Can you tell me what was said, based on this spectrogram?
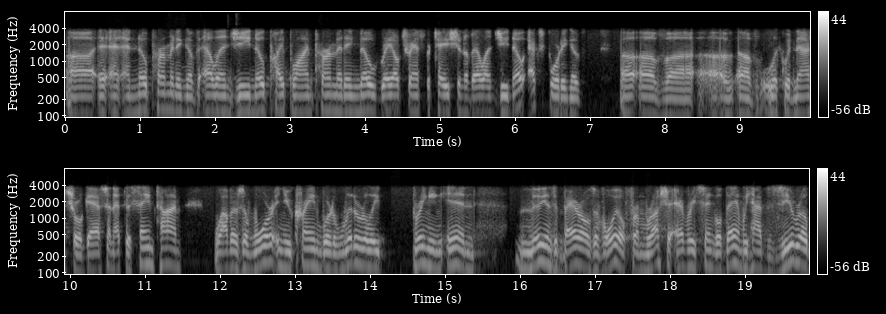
Uh, and, and no permitting of LNG, no pipeline permitting, no rail transportation of LNG, no exporting of uh, of, uh, of of liquid natural gas, and at the same time, while there's a war in Ukraine, we're literally bringing in millions of barrels of oil from Russia every single day, and we have zero.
